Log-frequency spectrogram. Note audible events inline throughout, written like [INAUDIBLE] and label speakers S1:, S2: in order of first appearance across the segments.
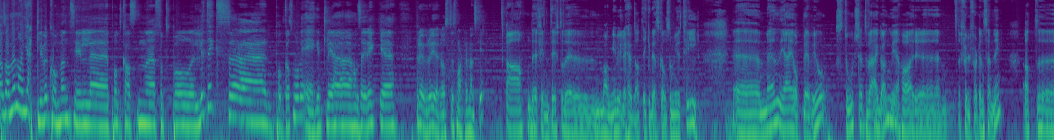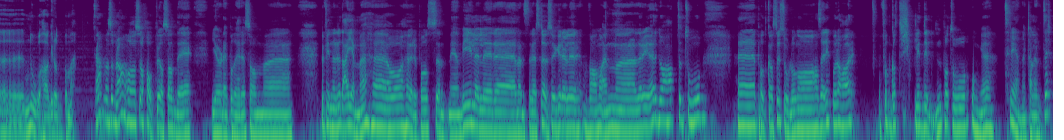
S1: alle sammen, og hjertelig velkommen til podkasten Footballytics. Podkasten hvor vi egentlig, Hans Erik, prøver å gjøre oss til smartere mennesker.
S2: Ja, definitivt. Og det, mange vil jo hevde at ikke det skal så mye til. Eh, men jeg opplever jo stort sett hver gang vi har eh, fullført en sending, at eh, noe har grodd på meg.
S1: Ja, men Så bra. Og så håper vi også at det gjør det på dere som befinner dere der hjemme og hører på oss enten i en bil eller venstre støvsuger eller hva nå enn dere gjør. Du har hatt to podkaster solo nå, Hans Erik, hvor du har fått gått skikkelig dybden på to unge trenertalenter.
